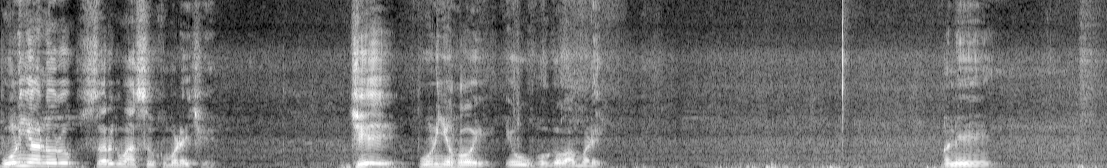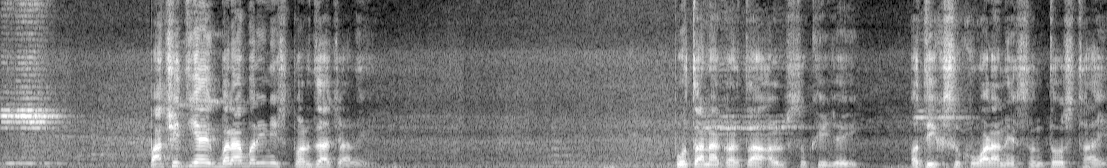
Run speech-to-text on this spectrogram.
પુણ્ય અનુરૂપ સ્વર્ગમાં સુખ મળે છે. જે પુણ્ય હોય એવું ભોગવવા મળે. અને પાછી ત્યાં એક બરાબરીની સ્પર્ધા ચાલે. પોતાના કરતાં અલ્પ સુખી જઈ અધિક સુખવાળાને સંતોષ થાય.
